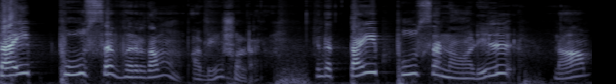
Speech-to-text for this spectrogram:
தைப்பூச விரதம் அப்படின்னு சொல்கிறது இந்த தைப்பூச நாளில் நாம்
